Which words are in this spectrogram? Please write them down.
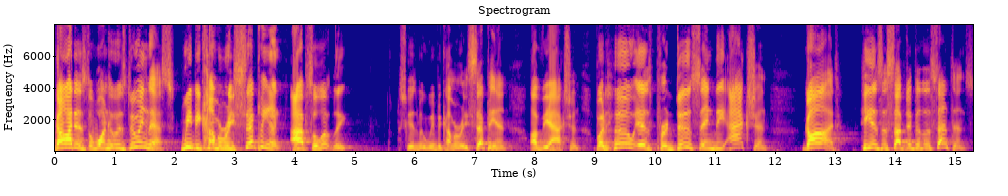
God is the one who is doing this. We become a recipient, absolutely. Excuse me, we become a recipient of the action. But who is producing the action? God. He is the subject of the sentence.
